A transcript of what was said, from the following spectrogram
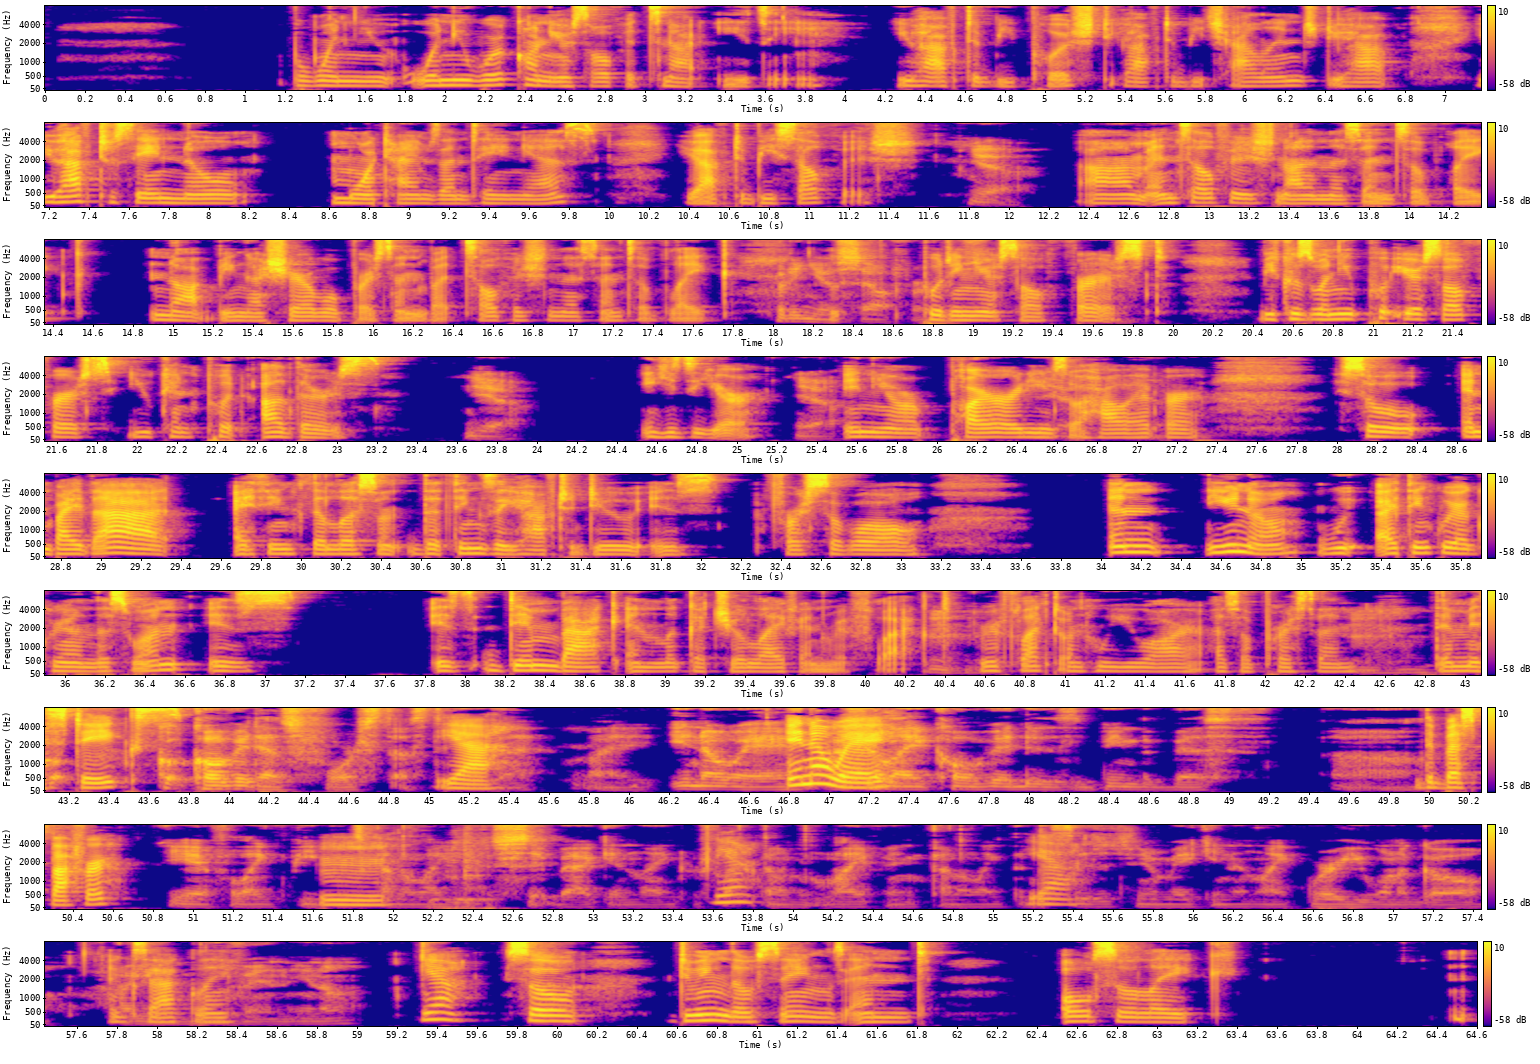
But when you when you work on yourself, it's not easy. You have to be pushed, you have to be challenged, you have you have to say no more times than saying yes. You have to be selfish. Yeah. Um, and selfish not in the sense of like not being a shareable person, but selfish in the sense of like Putting yourself first. putting yourself first. Because when you put yourself first, you can put others Yeah. easier Yeah. in your priorities Yeah. or however. So, and by that, I think the lesson, the things that you have to do is first of all, and you know, we, I think we agree on this one is is dim back and look at your life and reflect. Mhm. Reflect on who you are as a person, Mhm. the mistakes. Co- COVID has forced us to do Yeah. that. Like in a way. In a I way. feel like COVID is being the best uh the best buffer. yeah, for like people Mm. to kinda like just sit back and like reflect on life and kinda like the Yeah. decisions you're making and like where you wanna go. how you're Exactly. moving, you know? Yeah. So doing those things and also like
